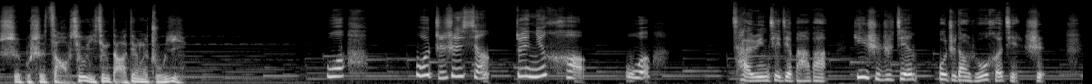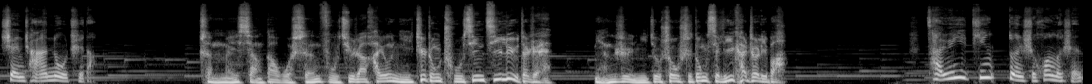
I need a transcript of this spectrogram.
是不是早就已经打定了主意？我，我只是想对你好。我，彩云结结巴巴，一时之间不知道如何解释。沈长安怒斥道：“真没想到，我沈府居然还有你这种处心积虑的人！明日你就收拾东西离开这里吧。”彩云一听，顿时慌了神，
